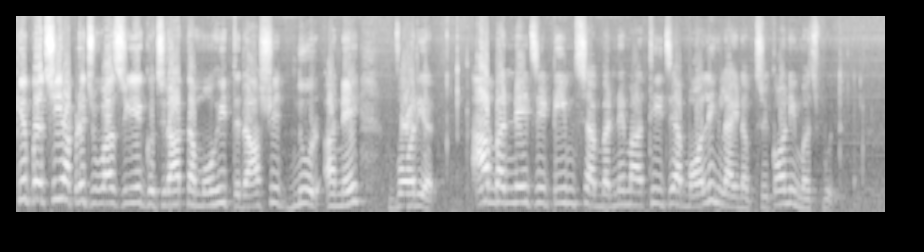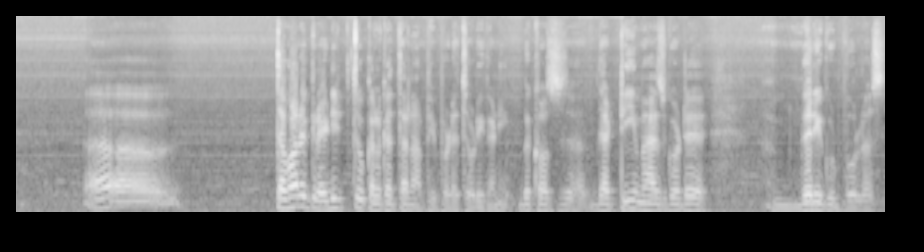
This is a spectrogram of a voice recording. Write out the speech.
કે પછી આપણે જોવા જઈએ ગુજરાતના મોહિત, રાશિદ, નૂર અને વોરિયર. આ બંને જે ટીમ છે, આ બંનેમાંથી જે આ બોલિંગ લાઇનઅપ છે, કોની મજબૂત? તમારે ક્રેડિટ તો કલકત્તાને આપવી પડે થોડી ઘણી because that team has got a very good bowlers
